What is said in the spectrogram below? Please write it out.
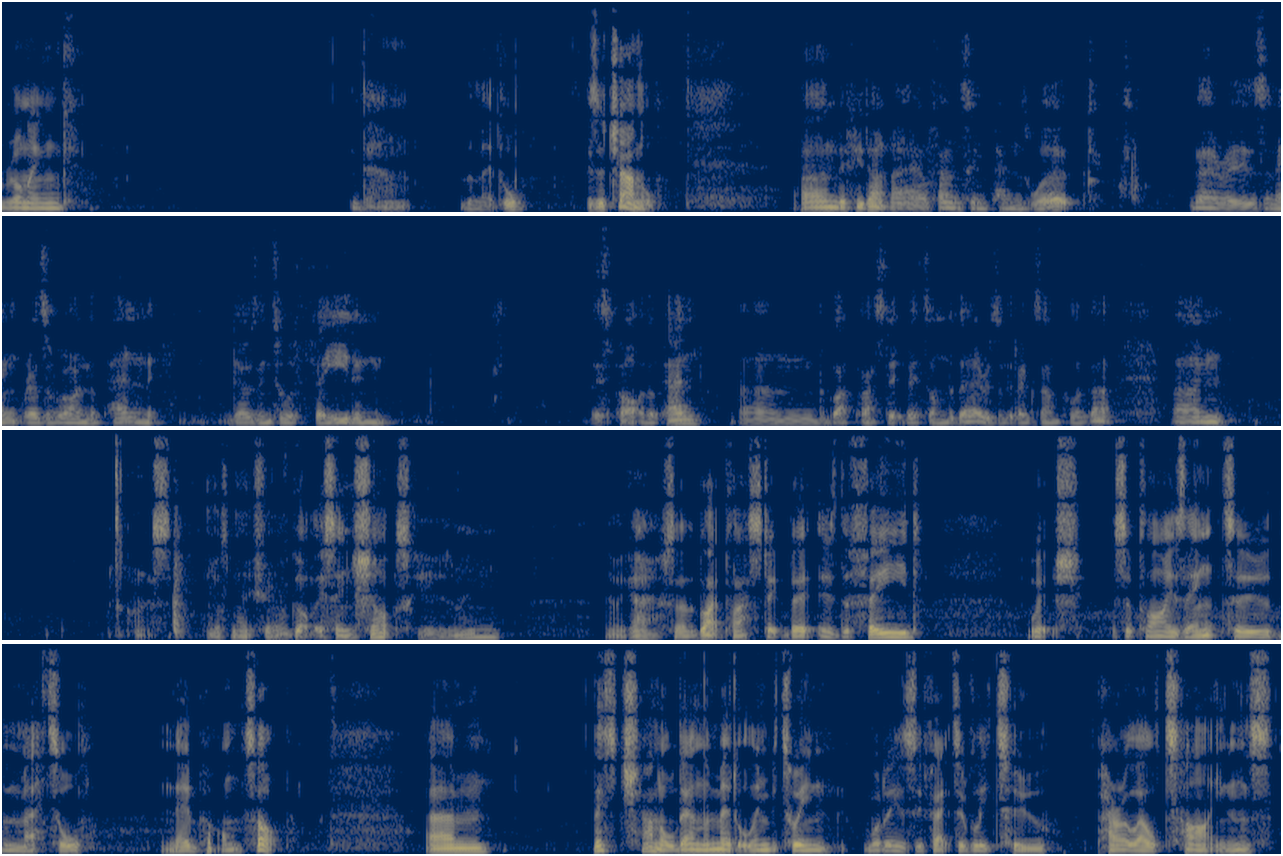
running down the middle is a channel. And if you don't know how fountain pens work, there is an ink reservoir in the pen and it goes into a feed in this part of the pen and the black plastic bit under there is a good example of that. Um, let's just make sure I've got this in shot, excuse me. There we go. So the black plastic bit is the feed which supplies ink to the metal nib on top. Um, this channel down the middle, in between what is effectively two parallel tines,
